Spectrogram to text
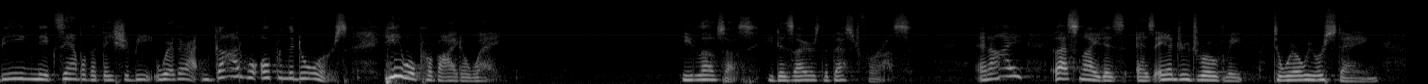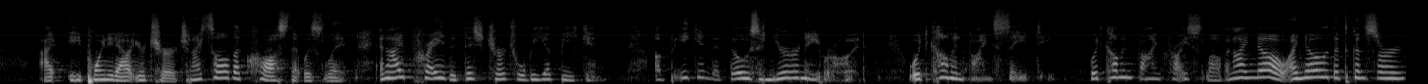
being the example that they should be where they're at. And God will open the doors, He will provide a way. He loves us, He desires the best for us. And I, last night, as, as Andrew drove me to where we were staying, I, he pointed out your church, and I saw the cross that was lit. And I pray that this church will be a beacon, a beacon that those in your neighborhood would come and find safety, would come and find Christ's love. And I know, I know that the concern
